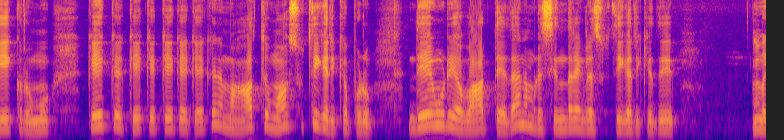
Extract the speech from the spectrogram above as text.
கேட்குறோமோ கேட்க கேட்க கேட்க கேட்க நம்ம ஆத்மா சுத்திகரிக்கப்படும். தேவனுடைய வார்த்தை தான் நம்மளுடைய சிந்தனைகளை சுத்திகரி அதிகரிக்குது. நம்ம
